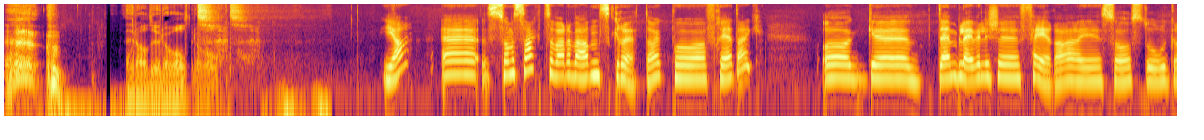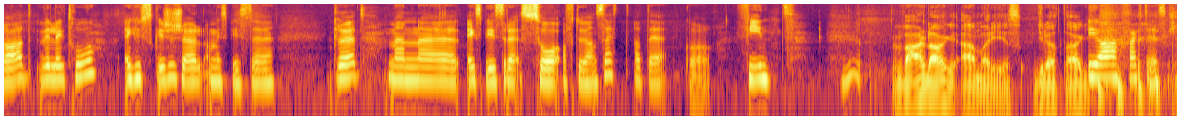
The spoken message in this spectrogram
Radio Revolt. Ja, eh, som sagt så var det verdens grøtdag på fredag. Og eh, den ble vel ikke feira i så stor grad, vil jeg tro. Jeg husker ikke sjøl om jeg spiste grøt, men eh, jeg spiser det så ofte uansett at det går fint. Hver dag er Maries grøtdag. Ja, faktisk.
